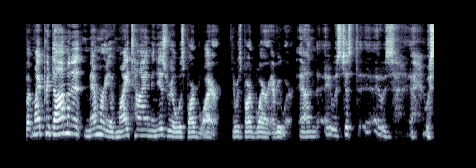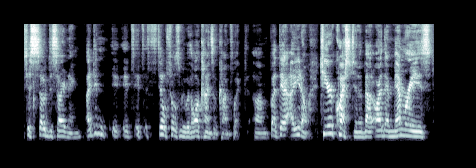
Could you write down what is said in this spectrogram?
But my predominant memory of my time in Israel was barbed wire. There was barbed wire everywhere, and it was just it was it was just so disheartening. I didn't. It it, it still fills me with all kinds of conflict. Um, but there, you know, to your question about are there memories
